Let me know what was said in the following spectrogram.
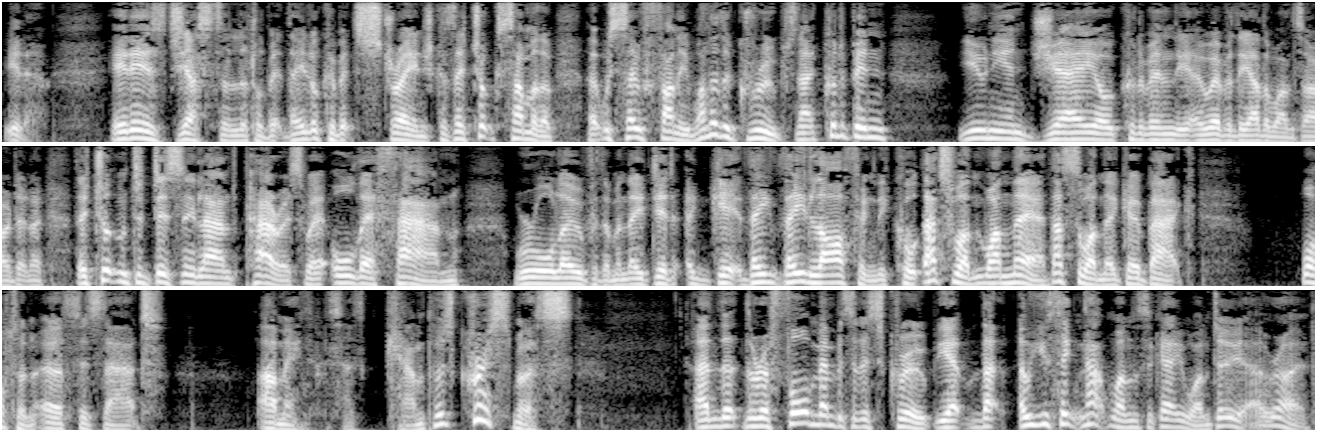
you know. It is just a little bit. They look a bit strange because they took some of them. It was so funny. One of the groups now it could have been Union J, or it could have been the, whoever the other ones are, I don't know. They took them to Disneyland Paris, where all their fan were all over them, and they did a gig. They, they laughingly called, that's one, one there, that's the one they go back. What on earth is that? I mean, it says Campers Christmas. And there are four members of this group. Yeah, that, oh, you think that one's the gay one, do you? Oh, right.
